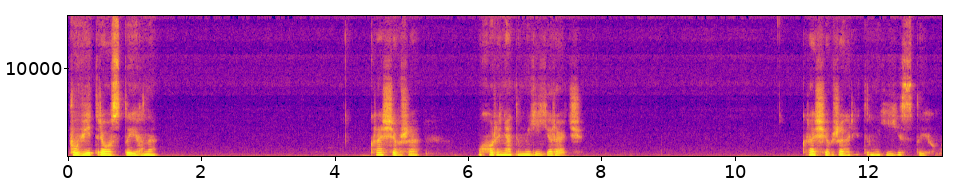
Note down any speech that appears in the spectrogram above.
повітря остигне. Краще вже охоронятиму її речі. Краще вже грітиму її стигми.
